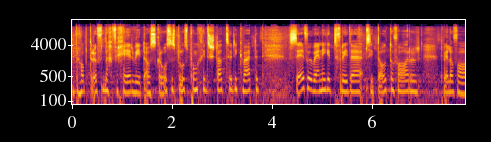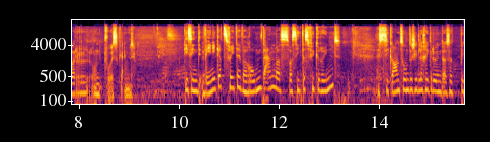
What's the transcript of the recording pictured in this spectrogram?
Überhaupt der öffentliche Verkehr wird als grosses Pluspunkt in der Stadt Zürich gewertet. Sehr viel weniger zufrieden sind die Autofahrer, die Velofahrer und die Fußgänger. Die sind weniger zufrieden. Warum denn? Was, was sind das für Gründe? Es sind ganz unterschiedliche Gründe. Also bei,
